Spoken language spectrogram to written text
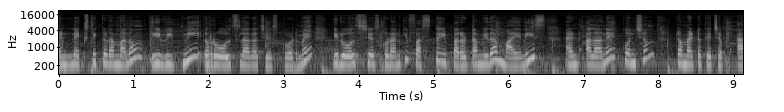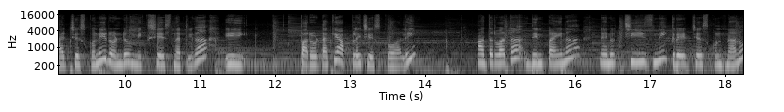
అండ్ నెక్స్ట్ ఇక్కడ మనం ఈ వీటిని రోల్స్ లాగా చేసుకోవడమే. ఈ రోల్స్ చేసుకోవడానికి ఫస్ట్ ఈ పరోటా మీద మయనీస్ అండ్ అలానే కొంచెం టొమాటో కెచప్ యాడ్ చేసుకొని రెండు మిక్స్ చేసినట్లుగా ఈ పరోటాకి అప్లై చేసుకోవాలి. ఆ తర్వాత దీనిపైన నేను చీజ్ని గ్రేట్ చేసుకుంటున్నాను.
